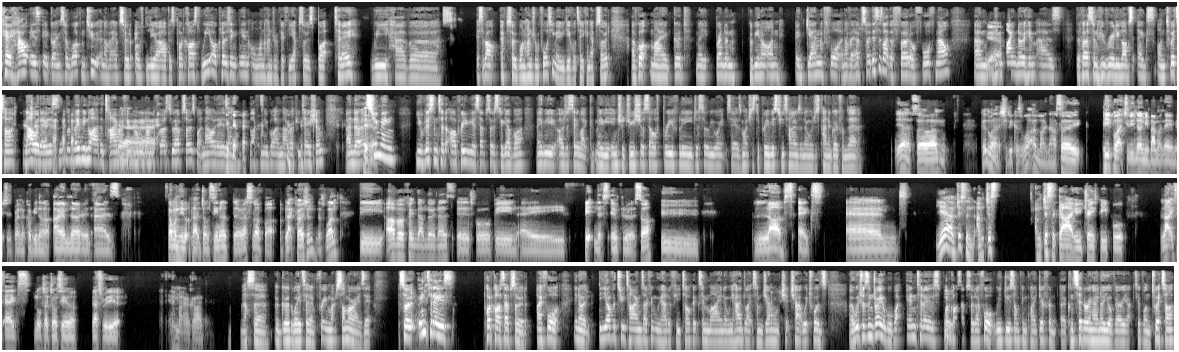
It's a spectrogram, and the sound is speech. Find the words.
Okay, how is it going? So, welcome to another episode of the Leo Alves podcast. We are closing in on 150 episodes, but today we have uh it's about episode 140, maybe give or take an episode. I've got my good mate Brendan Cobbina on again for another episode. This is like the third or fourth now. Um, Yeah. you might know him as the person who really loves eggs on Twitter nowadays. Maybe not at the time, I think, when we done the first two episodes, but nowadays I've Yeah. definitely gotten that reputation. And uh, Yeah. assuming you've listened to the, our previous episodes together, maybe I'll just say like maybe introduce yourself briefly, just so we won't say as much as the previous two times, and then we'll just kind of go from there. Yeah. So, um, good one actually, because what am I now? So, people actually know me by my name, which is Brendan Cobbina. I am known as someone who looked like John Cena, the wrestler, but a black version. That's one. The other thing that I'm known as is for being a fitness influencer who loves eggs. And yeah, I'm just an, I'm just, I'm just a guy who trains people, likes eggs, looks like John Cena. That's really it. In my regard. That's a, a good way to pretty much summarize it. So in today's podcast episode, I thought, you know, the other two times I think we had a few topics in mind and we had like some general chit chat, which was uh, which was enjoyable. But in today's Mm, podcast episode, I thought we'd do something quite different. Uh, considering I know you're very active on Twitter,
